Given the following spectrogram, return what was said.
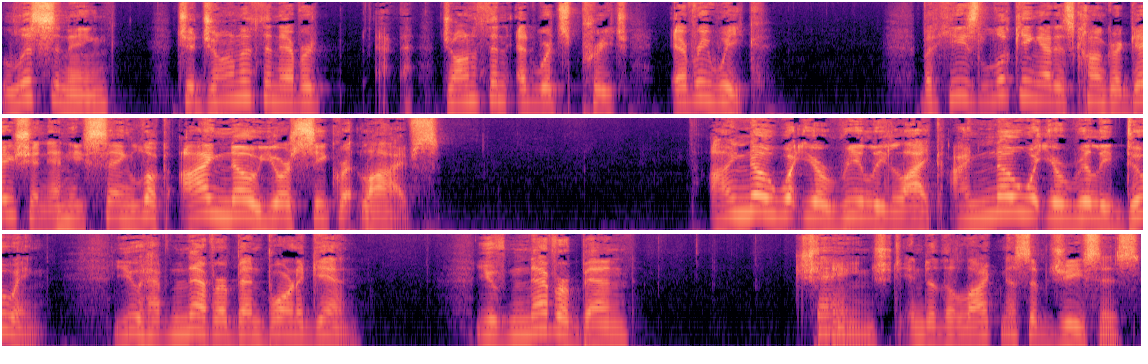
listening to Jonathan Ever, Jonathan Edwards preach every week. But he's looking at his congregation and he's saying, Look, I know your secret lives. I know what you're really like. I know what you're really doing. You have never been born again. You've never been changed into the likeness of Jesus,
